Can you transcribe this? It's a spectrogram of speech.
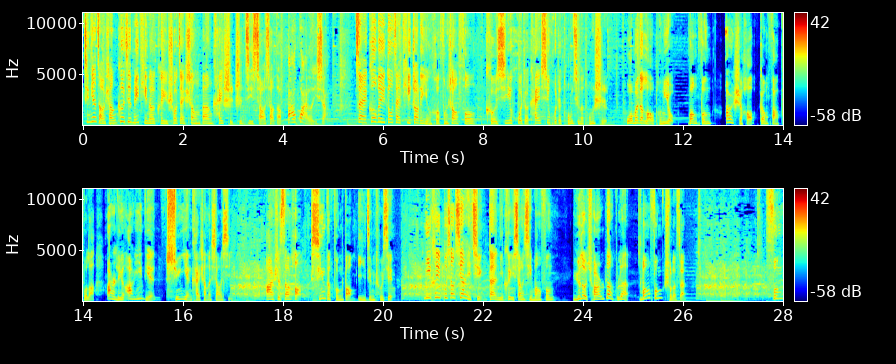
今天早上各界媒体呢，可以说在上班开始之际，小小的八卦了一下。在各位都在替赵丽颖和冯绍峰可惜或者开心或者同情的同时。我们的老朋友汪峰二十号刚发布了二零二一年巡演开场的消息，二十三号新的风暴已经出现。你可以不相信爱情，但你可以相信汪峰。娱乐圈乱不乱，汪峰说了算。风，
